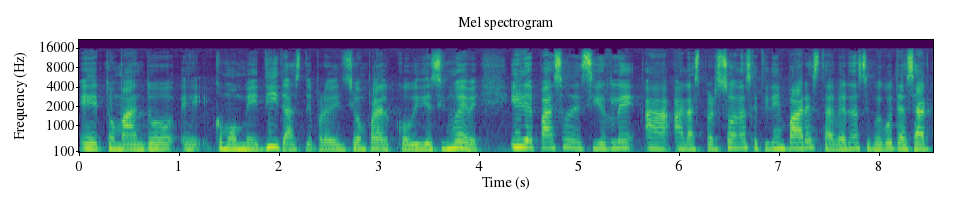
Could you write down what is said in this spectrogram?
eh, tomando eh, como medidas de prevención para el COVID-19. Y de paso decirle a, las personas que tienen bares, tabernas y juegos de azar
